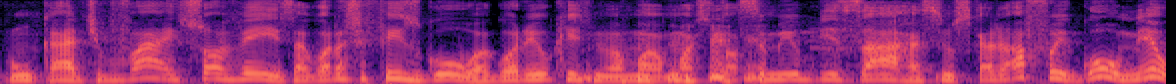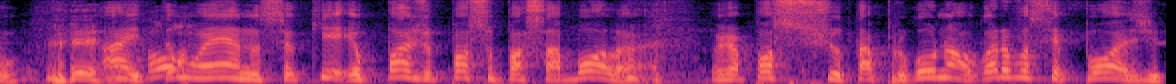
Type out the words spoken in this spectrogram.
Com um cara, tipo, vai, sua vez, agora você fez gol, agora eu que. Uma, uma situação meio bizarra, assim, os caras, ah, foi gol meu? Ah, então é, não sei o quê. Eu pode, posso passar a bola? Eu já posso chutar pro gol? Não, agora você pode.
